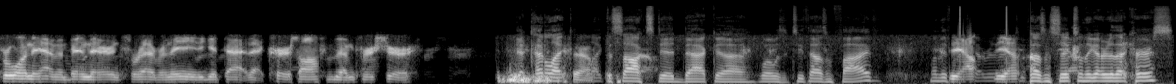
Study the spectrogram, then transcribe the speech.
for one, they haven't been there in forever, and they need to get that that curse off of them for sure. Yeah, kind of like kinda like the Sox did back. Uh, what was it, 2005? When they yeah, yeah. 2006 when they got rid of that curse.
